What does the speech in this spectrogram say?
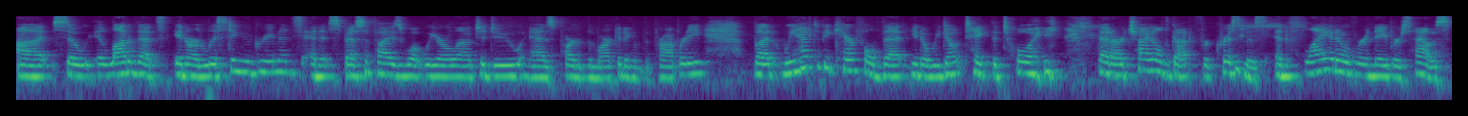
uh, so a lot of that's in our listing agreements, and it specifies what we are allowed to do as part of the marketing of the property. But we have to be careful that you know we don't take the toy that our child got for Christmas and fly it over a neighbor's house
